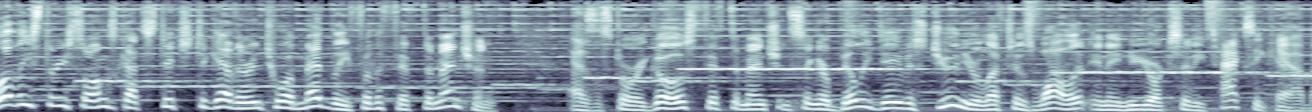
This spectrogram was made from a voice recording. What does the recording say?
Well, these three songs got stitched together into a medley for the Fifth Dimension. As the story goes, Fifth Dimension singer Billy Davis Jr. left his wallet in a New York City taxicab.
